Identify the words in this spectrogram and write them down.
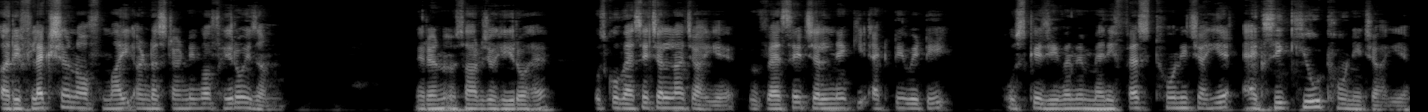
a reflection of my understanding of heroism मेरे अनुसार जो हीरो है, उसको वैसे चलना चाहिए। वैसे चलने की एक्टिविटी उसके जीवन में मैनिफेस्ट होनी चाहिए एग्जीक्यूट होनी चाहिए।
